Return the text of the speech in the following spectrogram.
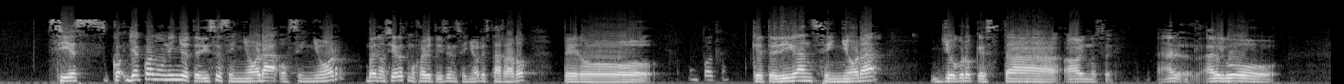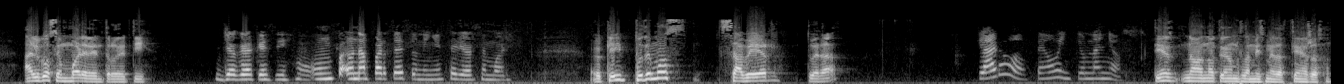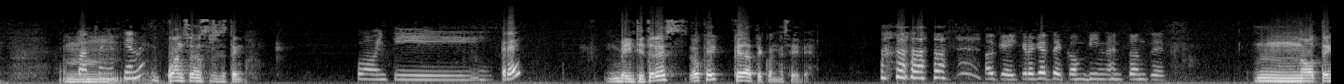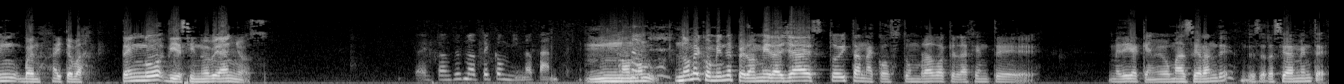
Si es, ya cuando un niño te dice señora o señor, bueno, si eres mujer y te dicen señor está raro, pero Un poco. que te digan señora, yo creo que está, ay, no sé, al- algo, algo se muere dentro de ti. Yo creo que sí. Un- una parte de tu niño interior se muere. ¿Ok? ¿Podemos saber tu edad? Claro, tengo 21 años. ¿Tienes? No, no tenemos la misma edad, tienes razón. ¿Cuántos Mm, años tienes? ¿Cuántos años tengo? Como 23. ¿23? Ok, quédate con esa idea. ok, creo que te combino entonces. Mm, No tengo, bueno, ahí te va. Tengo 19 años. Entonces no te combino tanto. No, no, no me conviene, pero mira, ya estoy tan acostumbrado a que la gente me diga que me veo más grande, desgraciadamente.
